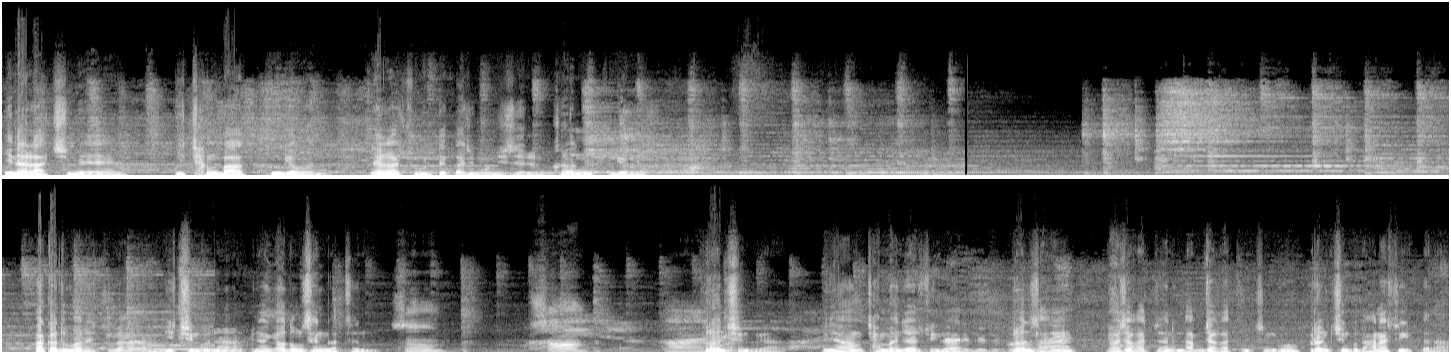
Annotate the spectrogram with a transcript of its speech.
이날 아침에 이 창밖 풍경은 내가 죽을 때까지 못 잊을 그런 풍경이었어. 아까도 말했지만 이 친구는 그냥 여동생 같은 그런 친구야. 그냥 잠만 잘 수 있는. 그런 사이 여자 같지 않은 남자 같은 친구 그런 친구도 하나씩 있잖아.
